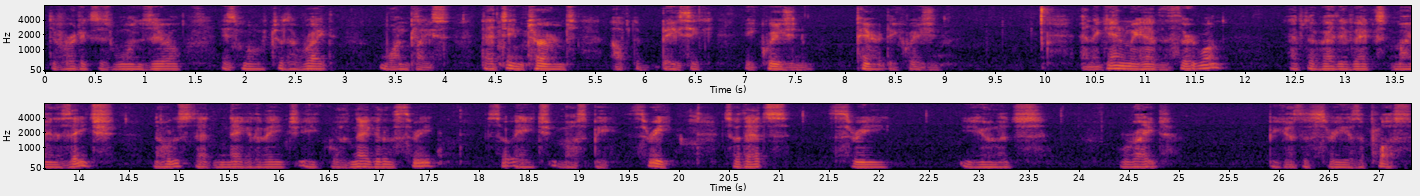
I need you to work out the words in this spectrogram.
If the vertex is 1, 0 is moved to the right one place. That's in terms of the basic equation, parent equation. And again, we have the third one. After the value of x minus h, notice that negative h equals negative 3, so h must be 3. So that's 3 units right because the 3 is a plus.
